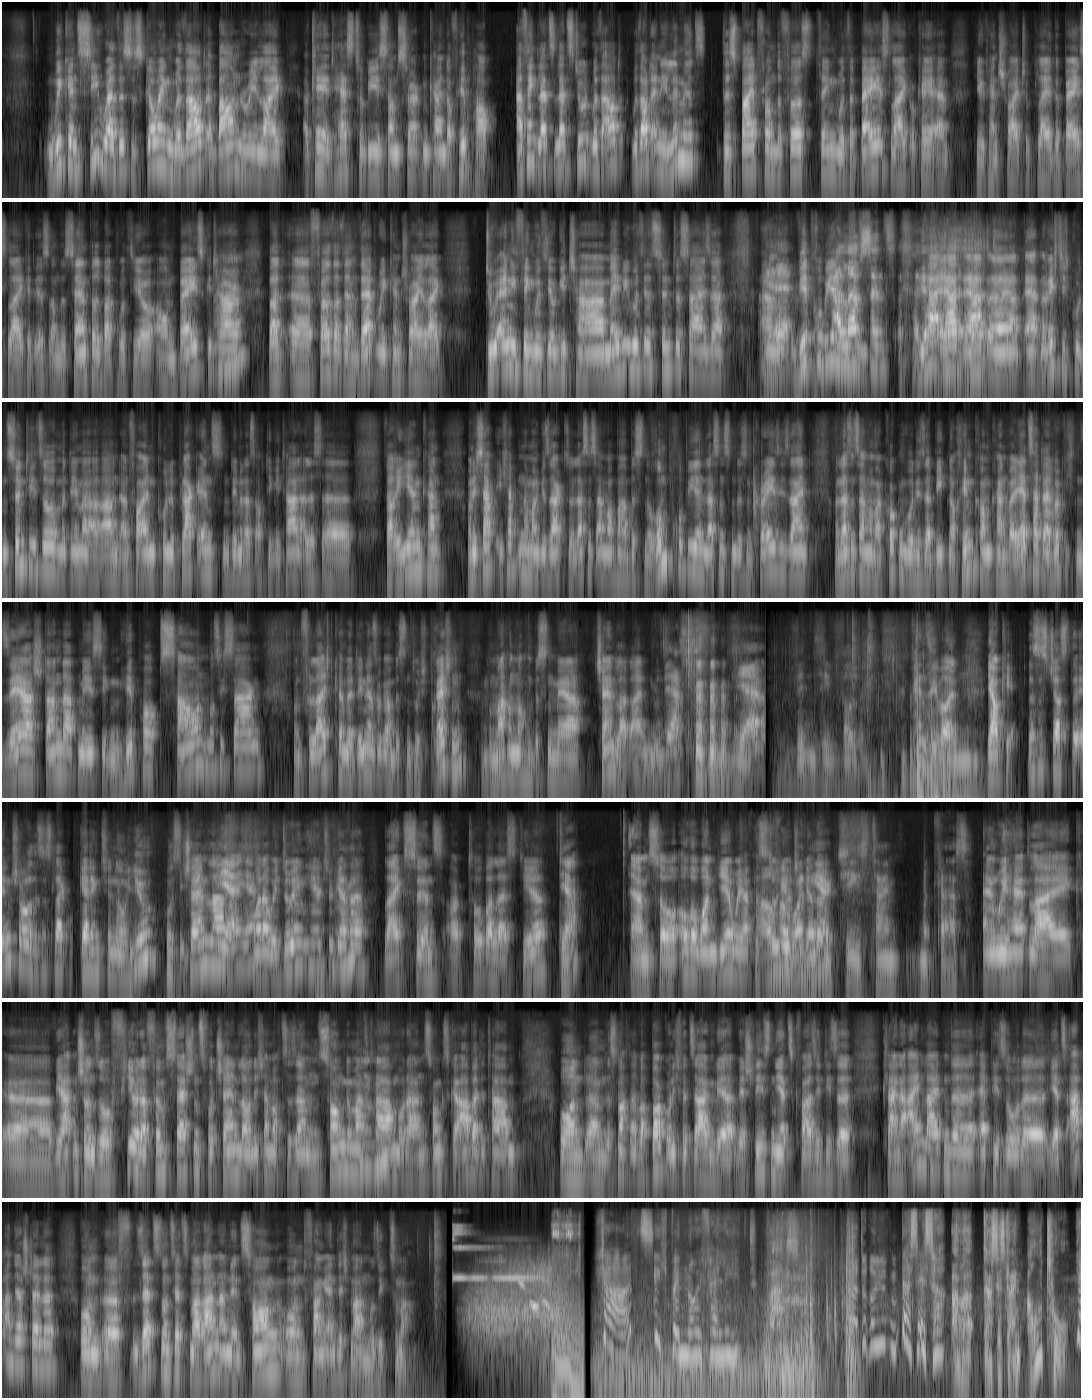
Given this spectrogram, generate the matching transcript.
we can see where this is going without a boundary like okay it has to be some certain kind of hip hop i think let's let's do it without without any limits despite from the first thing with the bass like okay um, you can try to play the bass like it is on the sample but with your own bass guitar mm -hmm. but uh, further than that we can try like do anything with your guitar, maybe with your synthesizer. Ähm, yeah. Wir probieren. I love synths. ja, er hat, er, hat, äh, er, hat, er hat einen richtig guten Synthi so, mit dem er und, und, vor allem coole Plugins, mit dem er das auch digital alles äh, variieren kann. Und ich habe ich hab nochmal gesagt, so lass uns einfach mal ein bisschen rumprobieren, lass uns ein bisschen crazy sein und lass uns einfach mal gucken, wo dieser Beat noch hinkommen kann, weil jetzt hat er wirklich einen sehr standardmäßigen Hip-Hop-Sound, muss ich sagen. Und vielleicht können wir den ja sogar ein bisschen durchbrechen und mhm. machen noch ein bisschen mehr Chandler rein. Ja, ja. wenn Sie wollen. wenn Sie wollen. Ja, okay. This is just the intro. This is like getting to know you. Who's Chandler? Yeah, yeah. What are we doing here together? Mm-hmm. Like since October last year. Yeah. Um, so over one year we have the over studio one together. Year. Jeez, time went fast. And we had like, uh, wir hatten schon so vier oder fünf Sessions, wo Chandler und ich einfach zusammen einen Song gemacht mhm. haben oder an Songs gearbeitet haben. Und ähm, das macht einfach Bock und ich würde sagen, wir, wir schließen jetzt quasi diese kleine einleitende Episode jetzt ab an der Stelle und äh, setzen uns jetzt mal ran an den Song und fangen endlich mal an, Musik zu machen. Schatz, ich bin neu verliebt. Was? Da drüben. Das ist er. Aber das ist ein Auto. Ja,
